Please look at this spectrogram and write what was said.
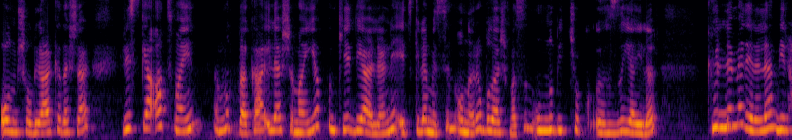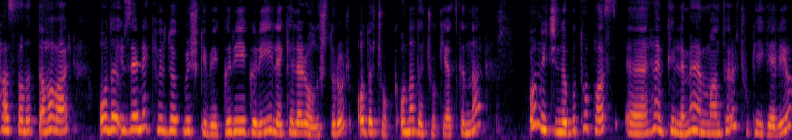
olmuş oluyor arkadaşlar. Riske atmayın. Mutlaka ilaçlamayı yapın ki diğerlerini etkilemesin, onlara bulaşmasın. Unlu bit çok hızlı yayılır. Külleme denilen bir hastalık daha var. O da üzerine kül dökmüş gibi gri gri lekeler oluşturur. O da çok ona da çok yatkınlar. Onun için de bu topaz e, hem külleme hem mantara çok iyi geliyor.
